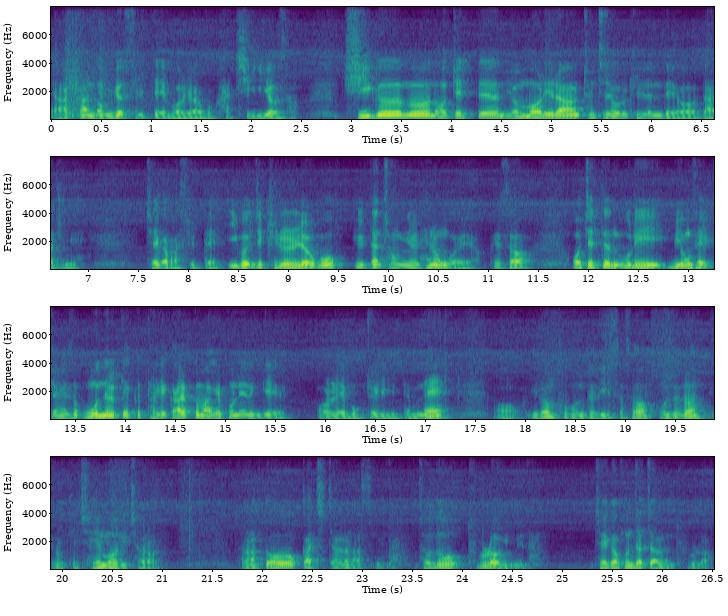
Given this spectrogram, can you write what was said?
약간 넘겼을 때 머리하고 같이 이어서 지금은 어쨌든 옆머리랑 전체적으로 길른데요. 나중에 제가 봤을 때 이거 이제 기르려고 일단 정리를 해 놓은 거예요. 그래서 어쨌든 우리 미용사 입장에서 오늘 깨끗하게 깔끔하게 보내는 게 원래 목적이기 때문에 어, 이런 부분들이 있어서 오늘은 이렇게 제 머리처럼 저랑 똑같이 잘라놨습니다. 저도 투블럭입니다. 제가 혼자 자른 투블럭.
